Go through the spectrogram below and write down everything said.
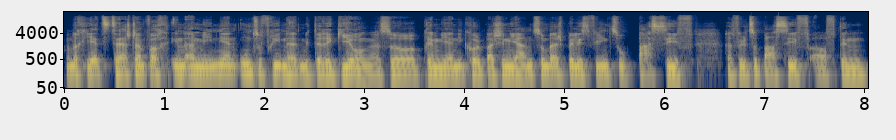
Und auch jetzt herrscht einfach in Armenien Unzufriedenheit mit der Regierung. Also Premier Nikol Pashinyan zum Beispiel ist viel zu passiv, hat viel zu passiv auf den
